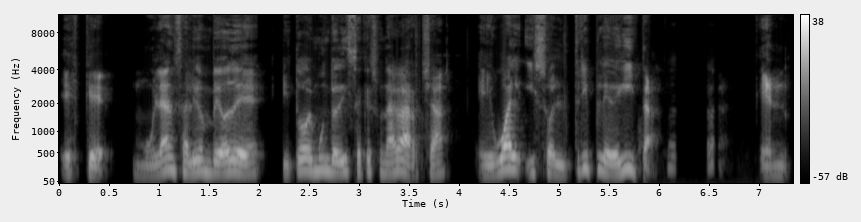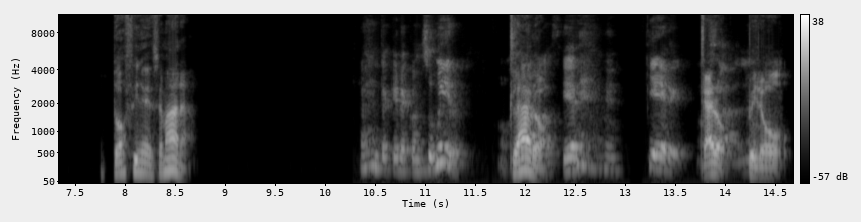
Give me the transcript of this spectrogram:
es que Mulan salió en VOD y todo el mundo dice que es una garcha, e igual hizo el triple de guita en dos fines de semana. La gente quiere consumir. o Claro. sea, quiere, quiere. o Claro, sea, no- pero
